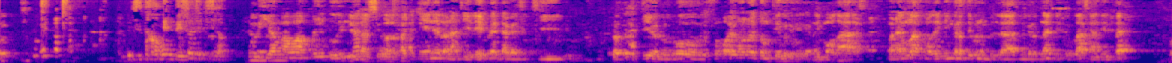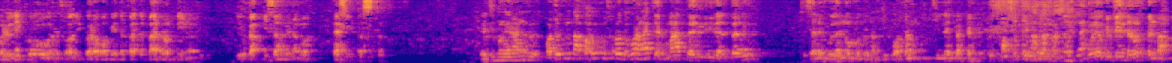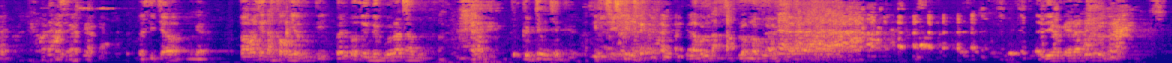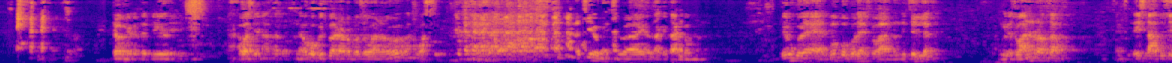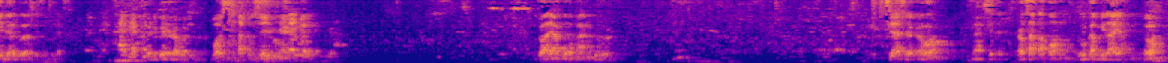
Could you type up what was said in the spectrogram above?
Wis takok wong desa sih bisa. Kuliah mawaki itu ini ini loh nak cilik berarti tanggal siji. Jadi ya loro, pokoknya ngono itu dewi kan lima belas. Mana yang mulai minggat itu enam belas, minggat naik belas yang tintek. Boleh likur, soal likur apa kita tepat-tepat roti no. Itu gak bisa ben kasih tes. Jadi pangeran waktu itu tak tahu suruh kurang ajar, mah baru hilal baru ada bulan nopo tuh nanti potong cilik kadang maksudnya gue yang gede terus ben pakai. Terus dijawab enggak. Kalau saya tak kau ya bukti, betul sih di bulan aku gede aja. Bila perlu tak caplok nopo. Jadi kira itu. Dong ya, tadi awas ya nak Nah, aku gus barang apa soal awas. Tadi nggak jual yang tak ketangkep. Itu boleh, mau boleh soal nanti jelas. Boleh soal rasa. Statusnya gak gue jelas. Bener-bener apa? Bos statusnya Kecuali aku nganggur. Jelas ya kamu? Rasa takon, bukan wilayah. Oh,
